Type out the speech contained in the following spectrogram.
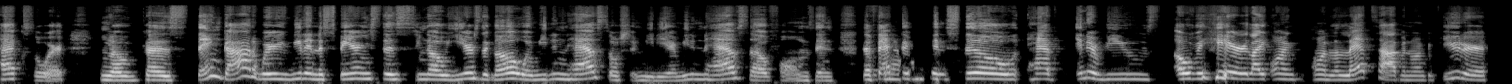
text or, you know, because thank God we, we didn't experience this, you know, years ago when we didn't have social media and we didn't have cell phones. And the fact yeah. that we can still have interviews over here like on on a laptop and on computer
